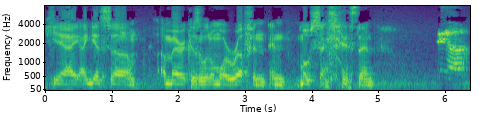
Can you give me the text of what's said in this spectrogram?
Yeah, I, I guess um, America's a little more rough in, in most senses. than. Yeah.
